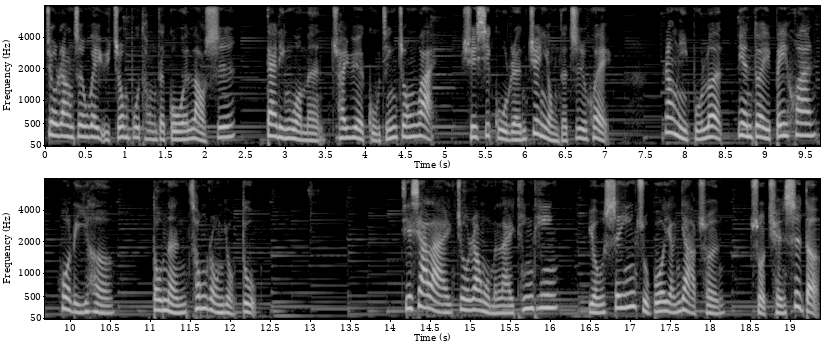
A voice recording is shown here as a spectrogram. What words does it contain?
就让这位与众不同的国文老师带领我们穿越古今中外。学习古人隽永的智慧，让你不论面对悲欢或离合，都能从容有度。接下来，就让我们来听听由声音主播杨雅纯所诠释的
